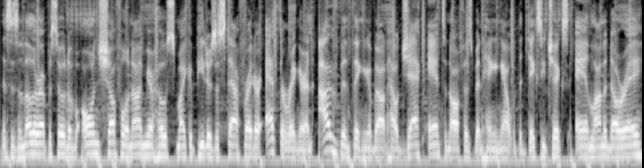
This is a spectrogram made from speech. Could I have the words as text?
This is another episode of On Shuffle, and I'm your host, Micah Peters, a staff writer at The Ringer. And I've been thinking about how Jack Antonoff has been hanging out with the Dixie Chicks and Lana Del Rey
